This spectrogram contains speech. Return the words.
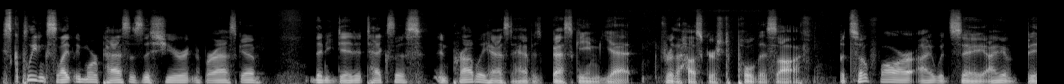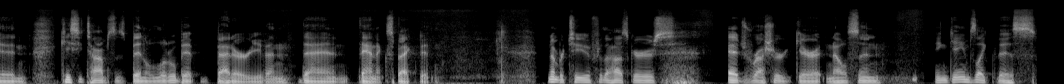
He's completing slightly more passes this year at Nebraska than he did at Texas, and probably has to have his best game yet for the Huskers to pull this off. But so far, I would say I have been Casey Thompson's been a little bit better even than than expected. Number two for the Huskers, edge rusher Garrett Nelson. In games like this,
